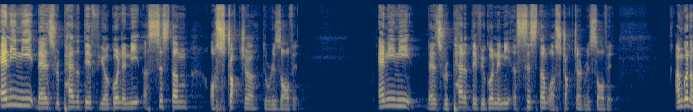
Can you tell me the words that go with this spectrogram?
Any need that is repetitive, you're going to need a system or structure to resolve it. Any need that is repetitive, you're going to need a system or structure to resolve it. I'm going to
